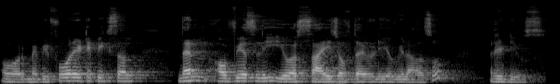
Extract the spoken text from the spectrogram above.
or maybe 480 pixel then obviously your size of the video will also reduce.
